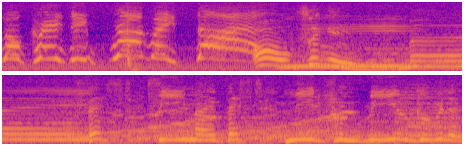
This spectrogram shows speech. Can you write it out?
Let's go crazy Broadway style! All singing. My vest, see my best, made from real gorilla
